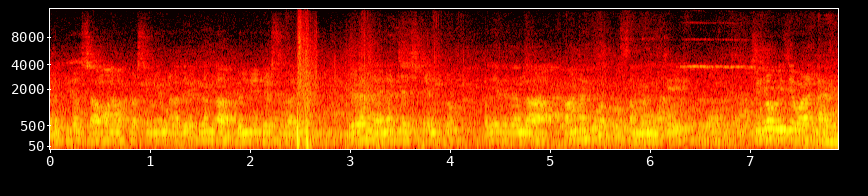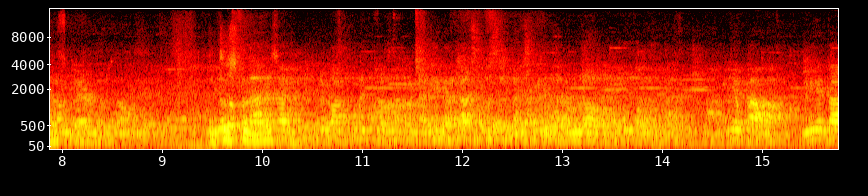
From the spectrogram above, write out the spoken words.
ఎలక్ట్రికల్ యూనియన్ అదేవిధంగా కానీ ఎనర్జీ అసిస్టెంట్ అదేవిధంగా కాంట్రాక్ట్ వర్కర్స్ సంబంధించి చిలో విజయవాడ కార్యక్రమం చేయడం జరుగుతూ ఉంది డిపార్ట్మెంట్లో ఉన్నటువంటి అనేక రకాల సమస్యలు పరిష్కరించడంలో ఈ యొక్క మిగతా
